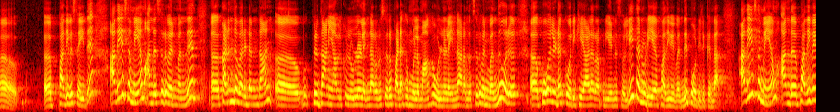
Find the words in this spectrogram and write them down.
அஹ், பதிவு செய்து அதே சமயம் அந்த சிறுவன் வந்து கடந்த வருடம்தான் பிரித்தானியாவிற்குள் உள்நுழைந்தார். ஒரு சிறு படகு மூலமாக உள்நுழைந்தார். அந்த சிறுவன் வந்து ஒரு புகலிட கோரிக்கையாளர் அப்படின்னு சொல்லி தன்னுடைய பதிவை வந்து போட்டிருக்கிறார் அதே சமயம் அந்த பதிவை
